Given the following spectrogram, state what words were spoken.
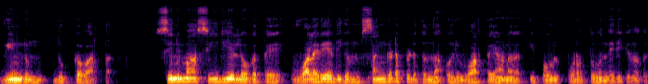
വീണ്ടും ദുഃഖവാർത്ത. സിനിമ സീരിയൽ ലോകത്തെ വളരെയധികം സങ്കടപ്പെടുത്തുന്ന ഒരു വാർത്തയാണ് ഇപ്പോൾ പുറത്തു വന്നിരിക്കുന്നത്.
